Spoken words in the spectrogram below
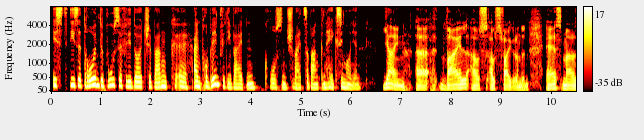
Ist diese drohende Buße für die Deutsche Bank äh, ein Problem für die beiden großen Schweizer Banken, Heik Simonien? Jein, äh, weil aus, aus zwei Gründen. Erstmal,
